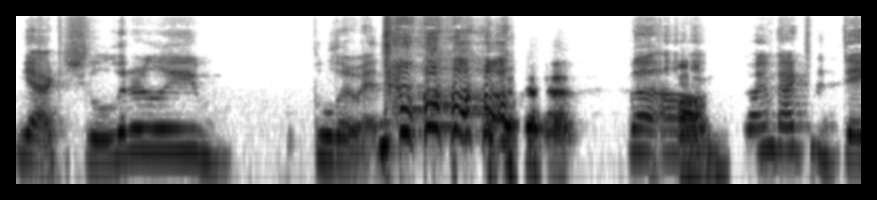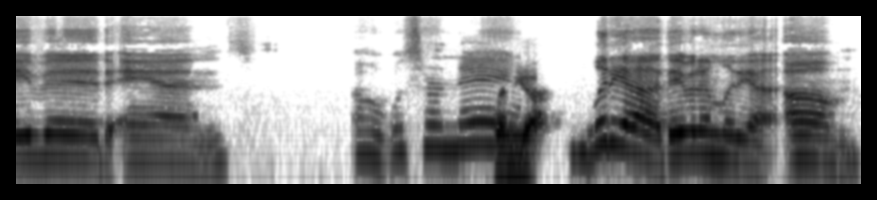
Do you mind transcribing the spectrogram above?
yeah because she literally blew it but um, um, going back to david and oh what's her name Lydia, Lydia, David and Lydia. Um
